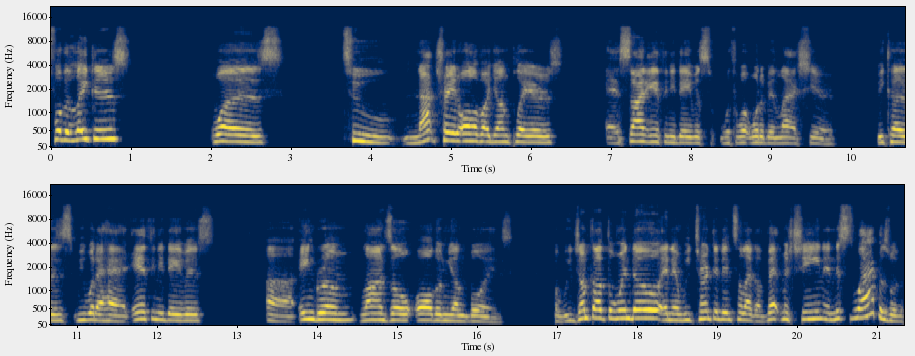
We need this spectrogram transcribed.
for the Lakers was to not trade all of our young players and sign Anthony Davis with what would have been last year because we would have had Anthony Davis, uh, Ingram, Lonzo, all them young boys. But we jumped out the window and then we turned it into like a vet machine. And this is what happens with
